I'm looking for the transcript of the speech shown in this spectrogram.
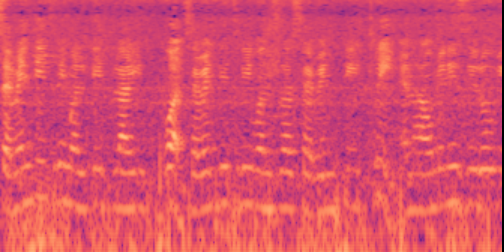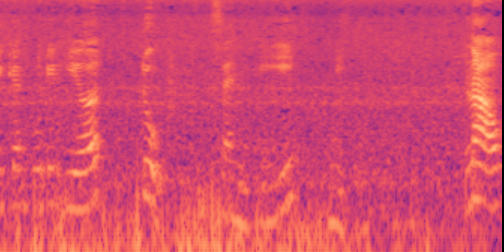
73 multiply 1 73 ones are 73 and how many zero we can put it here? 2 centimeter. Now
